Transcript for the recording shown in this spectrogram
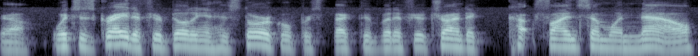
Yeah, which is great if you're building a historical perspective, but if you're trying to cut, find someone now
